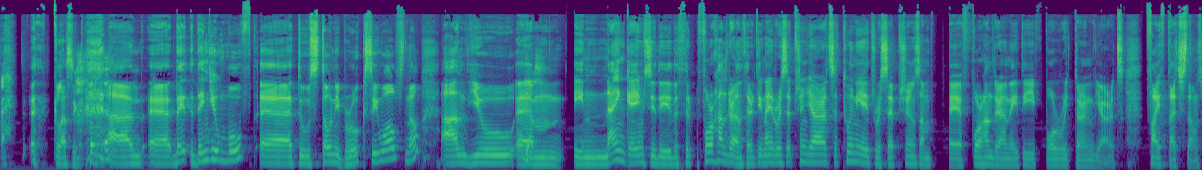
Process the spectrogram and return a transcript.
classic. and uh, they, then you moved uh, to Stony Brook Seawolves, no? And you, um, in nine games, you did th- 439 reception yards, 28 receptions, and uh, 484 return yards, five touchdowns.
